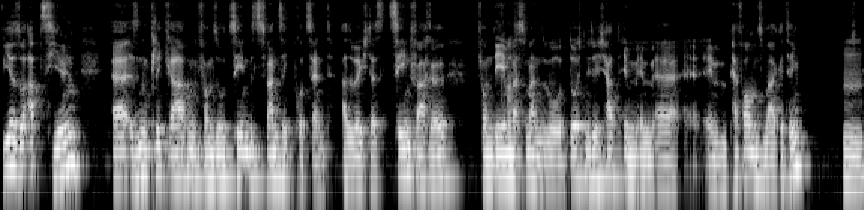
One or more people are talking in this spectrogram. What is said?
wir so abzielen, äh, sind Klickraten von so 10 bis 20 Prozent. Also wirklich das Zehnfache von dem, Krass. was man so durchschnittlich hat im, im, äh, im Performance-Marketing. Mhm.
